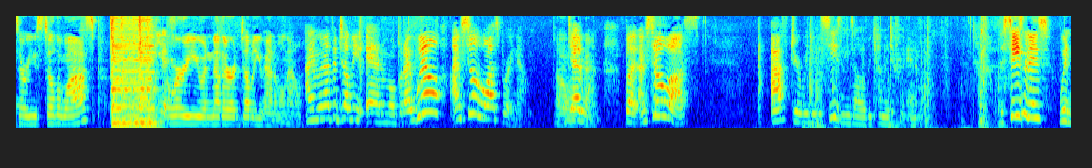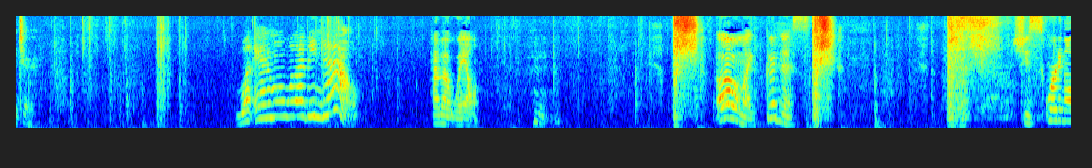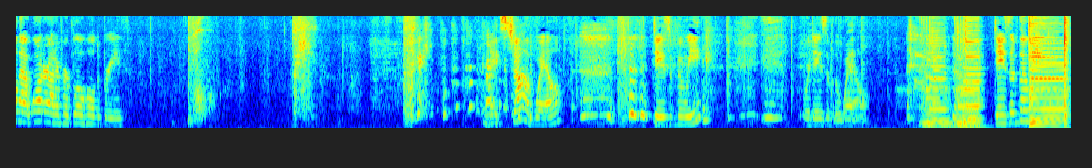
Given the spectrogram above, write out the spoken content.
So are you still the wasp? yes. Or are you another W animal now? I'm another W animal, but I will. I'm still a wasp right now. Oh, a dead okay. one. But I'm still a wasp. After we do the seasons, I will become a different animal. The season is winter. What animal will I be now? How about whale? Hmm. Oh my goodness. She's squirting all that water out of her blowhole to breathe. Nice job, whale. Days of the week or days of the whale? Days of the week.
